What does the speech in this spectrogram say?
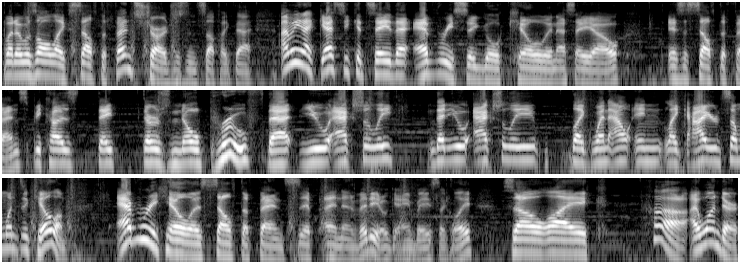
but it was all like self-defense charges and stuff like that. I mean, I guess you could say that every single kill in SAO is a self-defense because they there's no proof that you actually that you actually like went out and like hired someone to kill them. Every kill is self-defense if in a video game basically. So like, huh, I wonder.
